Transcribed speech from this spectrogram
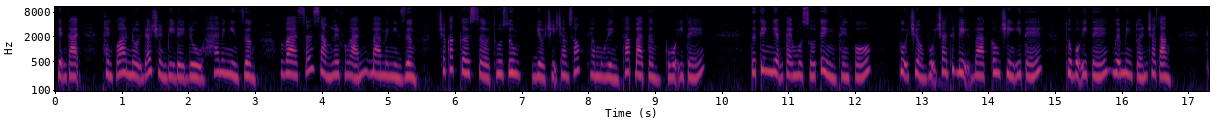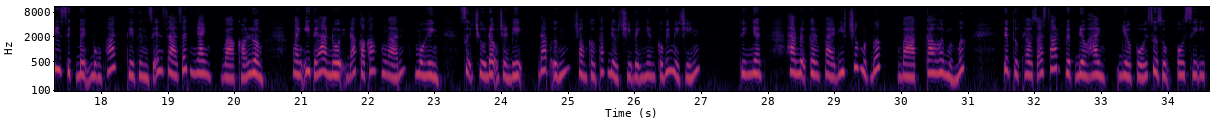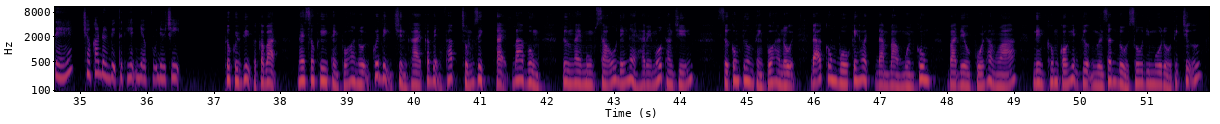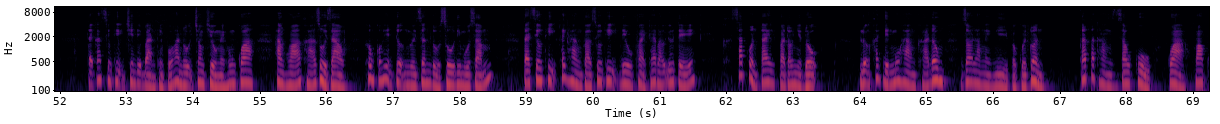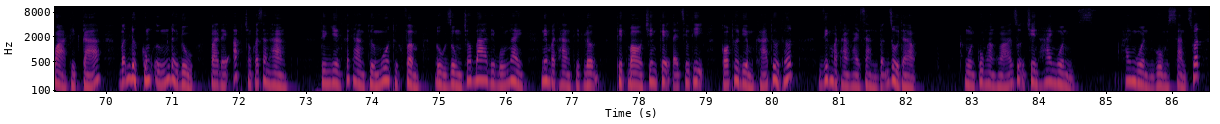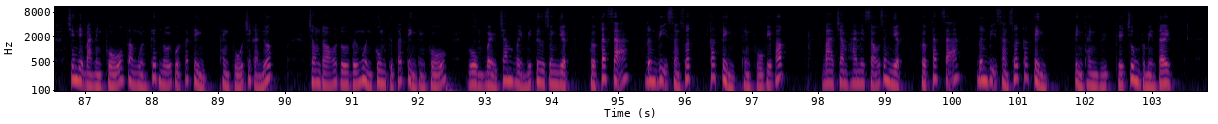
Hiện tại, thành phố Hà Nội đã chuẩn bị đầy đủ 20.000 giường và sẵn sàng lên phương án 30.000 giường cho các cơ sở thu dung điều trị chăm sóc theo mô hình tháp 3 tầng của Bộ Y tế. Từ kinh nghiệm tại một số tỉnh, thành phố, vụ trưởng vụ trang thiết bị và công trình y tế thuộc Bộ Y tế Nguyễn Minh Tuấn cho rằng, khi dịch bệnh bùng phát thì thường diễn ra rất nhanh và khó lường. Ngành y tế Hà Nội đã có các phương án, mô hình, sự chủ động chuẩn bị, đáp ứng trong công tác điều trị bệnh nhân COVID-19. Tuy nhiên, Hà Nội cần phải đi trước một bước và cao hơn một mức, tiếp tục theo dõi sát việc điều hành, điều phối sử dụng oxy y tế trong các đơn vị thực hiện nhiệm vụ điều trị. Thưa quý vị và các bạn, ngay sau khi thành phố Hà Nội quyết định triển khai các biện pháp chống dịch tại 3 vùng từ ngày mùng 6 đến ngày 21 tháng 9, Sở Công Thương thành phố Hà Nội đã công bố kế hoạch đảm bảo nguồn cung và điều phối hàng hóa nên không có hiện tượng người dân đổ xô đi mua đồ tích trữ. Tại các siêu thị trên địa bàn thành phố Hà Nội trong chiều ngày hôm qua, hàng hóa khá dồi dào, không có hiện tượng người dân đổ xô đi mua sắm. Tại siêu thị, khách hàng vào siêu thị đều phải khai báo y tế, sát khuẩn tay và đo nhiệt độ. Lượng khách đến mua hàng khá đông do là ngày nghỉ và cuối tuần. Các mặt hàng rau củ, quả, hoa quả, thịt cá vẫn được cung ứng đầy đủ và đầy ắp trong các gian hàng. Tuy nhiên, khách hàng thường mua thực phẩm đủ dùng cho 3 đến 4 ngày nên mặt hàng thịt lợn, thịt bò trên kệ tại siêu thị có thời điểm khá thừa thớt, riêng mặt hàng hải sản vẫn dồi dào. Nguồn cung hàng hóa dựa trên hai nguồn hai nguồn gồm sản xuất trên địa bàn thành phố và nguồn kết nối của các tỉnh, thành phố trên cả nước. Trong đó, đối với nguồn cung từ các tỉnh, thành phố, gồm 774 doanh nghiệp, hợp tác xã, đơn vị sản xuất các tỉnh, thành phố phía Bắc, 326 doanh nghiệp, hợp tác xã, đơn vị sản xuất các tỉnh, tỉnh thành phía Trung và miền Tây.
